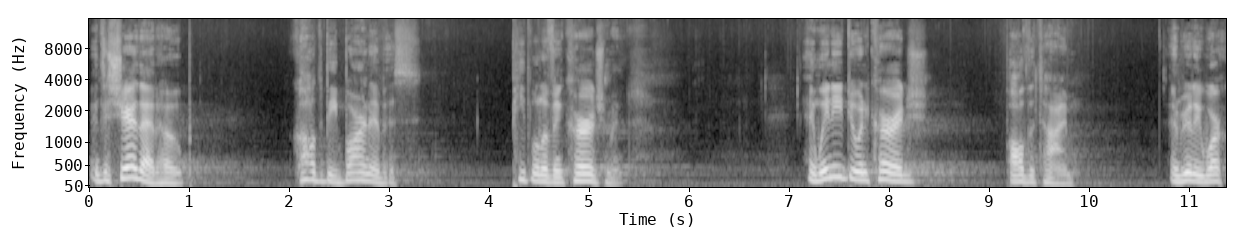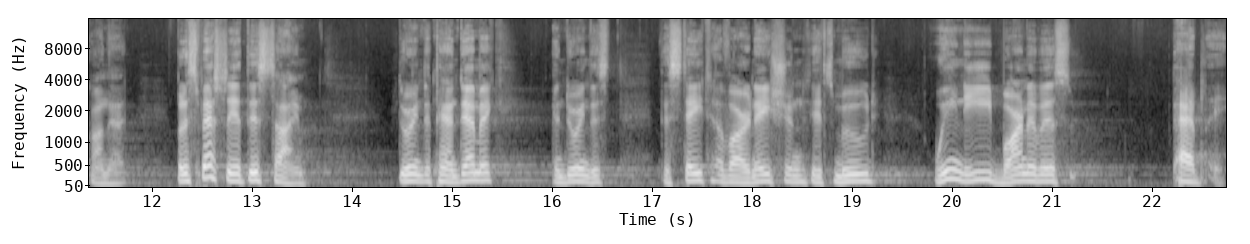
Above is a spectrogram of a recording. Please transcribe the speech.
and to share that hope. Called to be Barnabas, people of encouragement. And we need to encourage all the time and really work on that. But especially at this time, during the pandemic and during this, the state of our nation, its mood, we need Barnabas badly.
